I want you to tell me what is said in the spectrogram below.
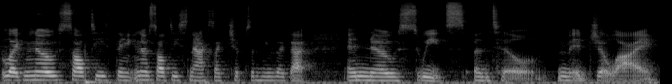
Like no salty thing, no salty snacks like chips and things like that, and no sweets until mid July.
